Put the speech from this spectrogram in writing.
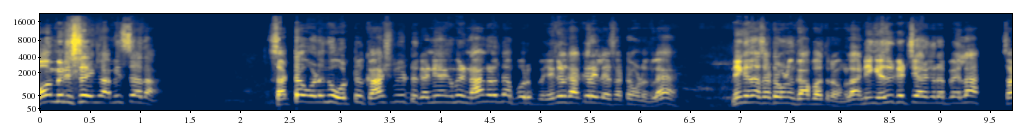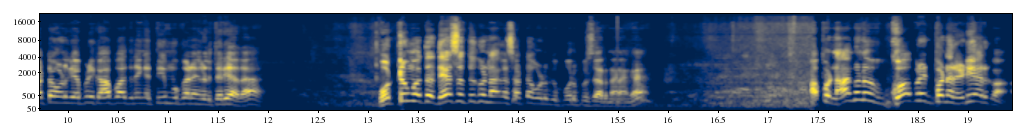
ஹோம் மினிஸ்டர் எங்க அமித்ஷா தான். சட்டம் ஒழுங்கு ஒட்டு காஷ்மீர் டு கன்னியாகுமரி நாங்களும் தான் பொறுப்பு. எங்களுக்கு அக்கறை இல்லையா சட்டம் ஒழுங்குல? நீங்க தான் சட்டம் ஒழுங்கு காப்பாத்துறவங்களா? நீங்க எதிர்கட்சியா இருக்கிறப்ப எல்லாம் சட்டம் ஒழுங்கு எப்படி காப்பாத்துறீங்க திமுக எங்களுக்கு தெரியாதா? ஒட்டுமொத்த தேசத்துக்கும் நாங்க சட்டம் ஒழுங்கு பொறுப்பு சார் நாங்க. அப்ப நாங்களும் கோஆபரேட் பண்ண ரெடியா இருக்கோம்.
